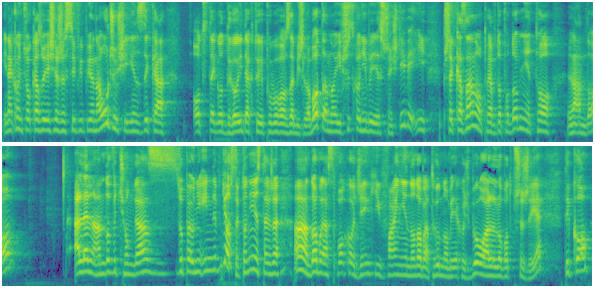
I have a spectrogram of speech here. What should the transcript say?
I na końcu okazuje się, że Syfripio nauczył się języka od tego droida, który próbował zabić Lobota, no i wszystko niby jest szczęśliwie i przekazano prawdopodobnie to Lando, ale Lando wyciąga zupełnie inny wniosek. To nie jest tak, że a dobra, spoko, dzięki, fajnie, no dobra, trudno by jakoś było, ale Lobot przeżyje. Tylko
